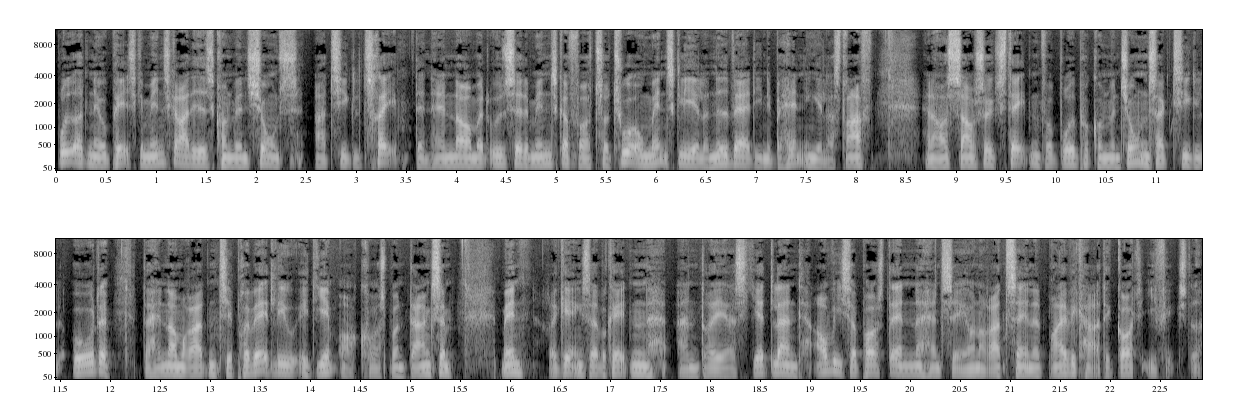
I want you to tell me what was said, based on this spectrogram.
bryder den europæiske menneskerettighedskonventions artikel 3. Den handler om at udsætte mennesker for tortur, umenneskelig eller nedværdigende behandling eller straf. Han har også sagsøgt staten for brud på konventionens artikel 8, der handler om retten til privatliv, et hjem og korrespondence. Men regeringsadvokaten Andreas Jetland afviser påstandene. Han sagde under retssagen, at Breivik har det godt i fængslet.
